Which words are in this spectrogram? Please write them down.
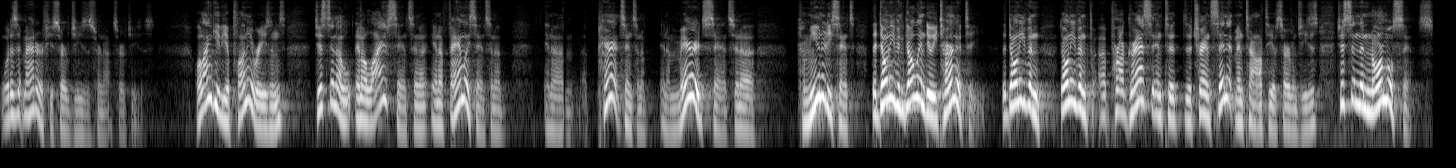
What does it matter if you serve Jesus or not serve Jesus? Well, I can give you plenty of reasons, just in a, in a life sense, in a, in a family sense, in a, in a, a parent sense, in a, in a marriage sense, in a community sense that don't even go into eternity, that don't even, don't even uh, progress into the transcendent mentality of serving Jesus, just in the normal sense.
